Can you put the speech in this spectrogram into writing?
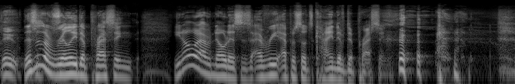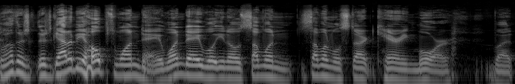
They This is a really depressing. You know what I've noticed is every episode's kind of depressing. well, there's there's got to be hopes one day. One day, will you know someone someone will start caring more, but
